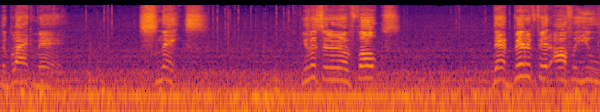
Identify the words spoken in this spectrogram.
the black man. Snakes. You listen to them folks that benefit off of you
